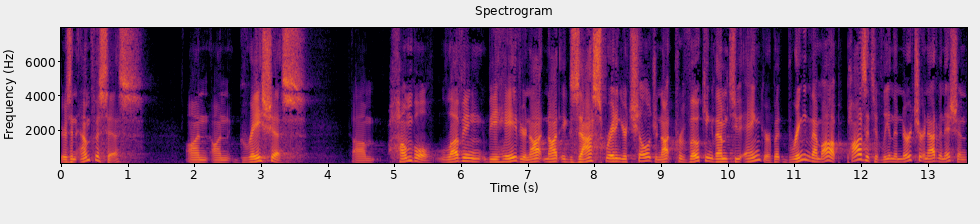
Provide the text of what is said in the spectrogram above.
there's an emphasis on, on gracious. Um, humble, loving behavior, not, not exasperating your children, not provoking them to anger, but bringing them up positively in the nurture and admonition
